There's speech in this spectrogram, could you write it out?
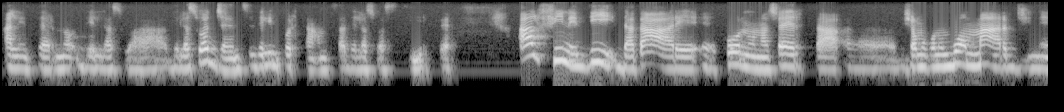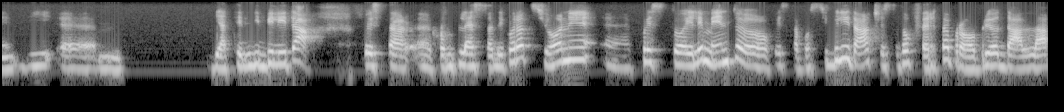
all'interno della sua, della sua agenza e dell'importanza della sua stirpe al fine di datare eh, con una certa, eh, diciamo con un buon margine di, ehm, di attendibilità questa eh, complessa decorazione, eh, questo elemento, questa possibilità ci è stata offerta proprio dalla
